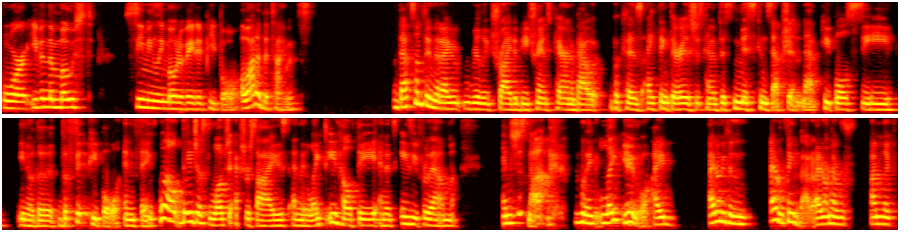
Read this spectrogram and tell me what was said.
for even the most seemingly motivated people a lot of the times. That's something that I really try to be transparent about because I think there is just kind of this misconception that people see, you know, the the fit people and think, well, they just love to exercise and they like to eat healthy and it's easy for them. And it's just not. like like you, I I don't even I don't think about it. I don't have, I'm like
